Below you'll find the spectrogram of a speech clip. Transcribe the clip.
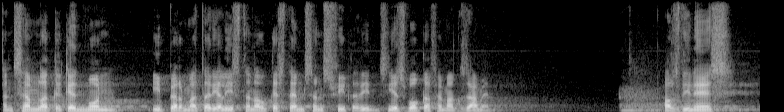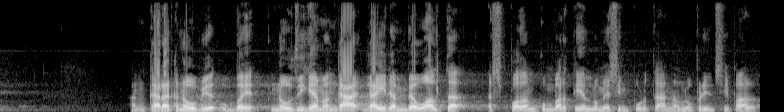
Em sembla que aquest món hipermaterialista en el que estem se'ns fica dins i és bo que fem examen. Els diners, encara que no ho, no ho diguem en gaire en veu alta, es poden convertir en el més important, en el principal.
